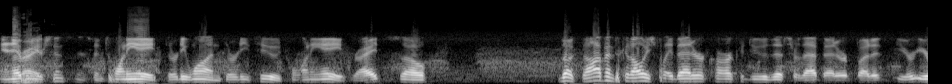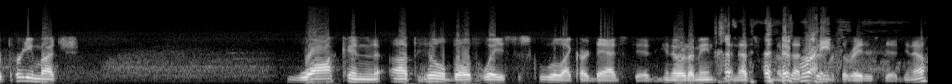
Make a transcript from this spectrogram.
And every right. year since then, it's been 28, 31, 32, 28, right? So, look, the offense could always play better. Carr could do this or that better, but it, you're, you're pretty much walking uphill both ways to school like our dads did. You know what I mean? And that's, that's right. what the Raiders did, you know?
